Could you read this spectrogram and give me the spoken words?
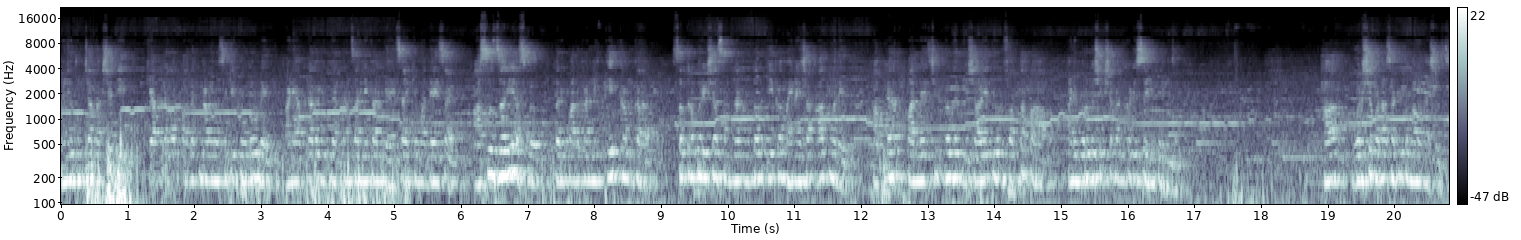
म्हणजे तुमच्या लक्षात येईल की आपल्याला पालक मेळाव्यासाठी बोलवलं आहे आणि आपल्याला विद्यार्थ्यांचा निकाल घ्यायचा आहे किंवा द्यायचा आहे. असं जरी असलं तरी पालकांनी एक काम करा. सत्र परीक्षा संपल्यानंतर एका महिन्याच्या आतमध्ये आपल्या पाल्याची प्रगती शाळेत येऊन स्वतः पहा आणि वर्ग शिक्षकांकडे सही करून जा. हा वर्षभरासाठी तुम्हाला मॅसेज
